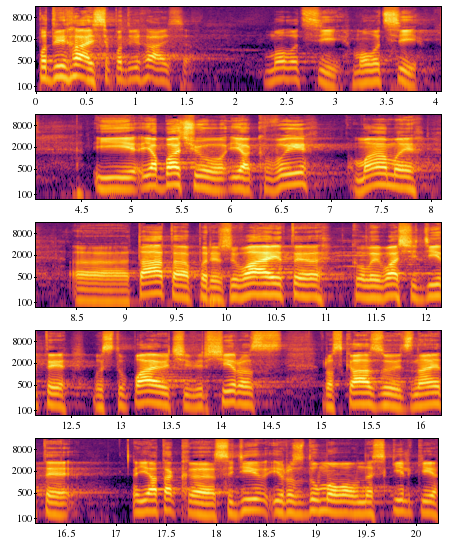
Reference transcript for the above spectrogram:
Подвігайся, подвігайся. Молодці, молодці. І я бачу, як ви, мами, е, тата, переживаєте, коли ваші діти виступають чи вірші роз, розказують. Знаєте, я так е, сидів і роздумував, наскільки е,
